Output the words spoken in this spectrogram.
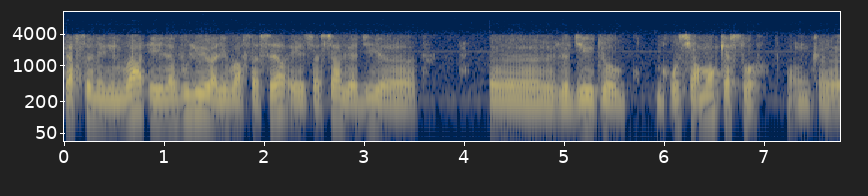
Personne n'est venu voir et il a voulu aller voir sa sœur et sa sœur lui a dit, euh, euh, lui a dit gro- grossièrement casse-toi. Donc euh,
